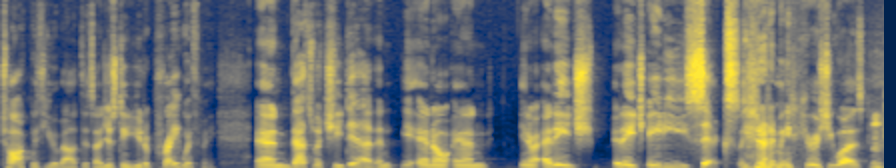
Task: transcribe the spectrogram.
talk with you about this. I just need you to pray with me. And that's what she did. And you know, and you know, at age at age 86, you know what I mean? Here she was, mm-hmm.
